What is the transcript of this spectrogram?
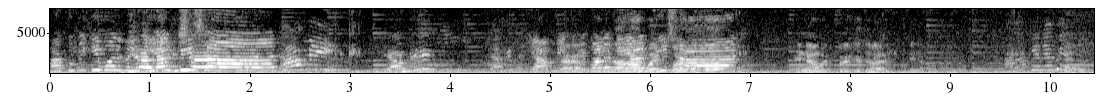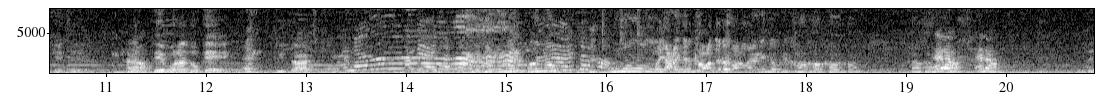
আর তুমি কি বলবে ডিয়ার বিশাল ইয়ামি তুমি বলো দাঁড়াও, ডিয়ার wait করো বাবা। বিশাল এ নাও, wait করে খেতে পারবি। এ নাও। খেয়েছে। আরে দেবো না তোকে। তুই তো আছিস। খাওয়ার জন্য হয়ে। দে,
